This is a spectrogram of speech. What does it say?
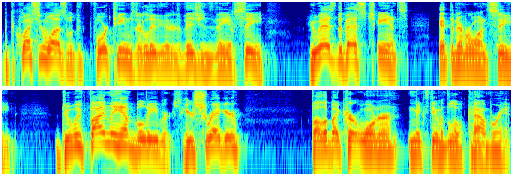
But the question was with the four teams that are leading their divisions in the AFC, who has the best chance at the number one seed? Do we finally have believers? Here's Schrager, followed by Kurt Warner, mixed in with a little Kyle Brandt.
